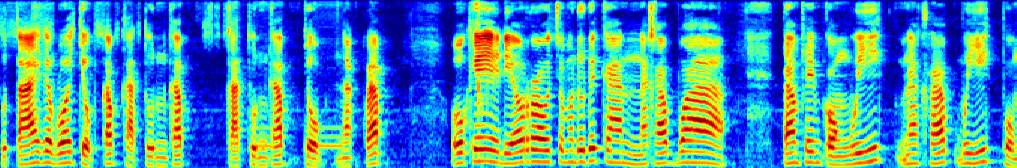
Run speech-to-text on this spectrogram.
สุดท้ายเรียบร้อยจบครับขาดทุนครับขาดทุนครับจบนะครับ โอเค เดี๋ยวเราจะมาดูด้วยกันนะครับว่าตามเฟรมของวีคนะครับวีคผม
